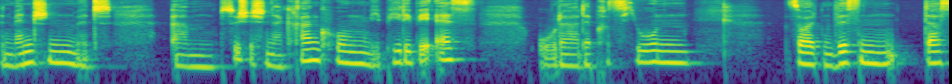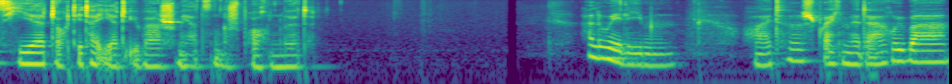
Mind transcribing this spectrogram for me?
denn Menschen mit ähm, psychischen Erkrankungen wie PDBS oder Depressionen sollten wissen, dass hier doch detailliert über Schmerzen gesprochen wird. Hallo ihr Lieben, heute sprechen wir darüber,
